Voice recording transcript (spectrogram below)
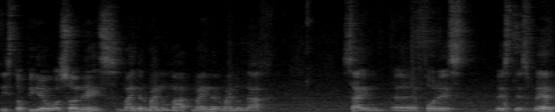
Dystopie Ozone, ist meiner Meinung, meiner Meinung nach sein äh, vorerst bestes Werk.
